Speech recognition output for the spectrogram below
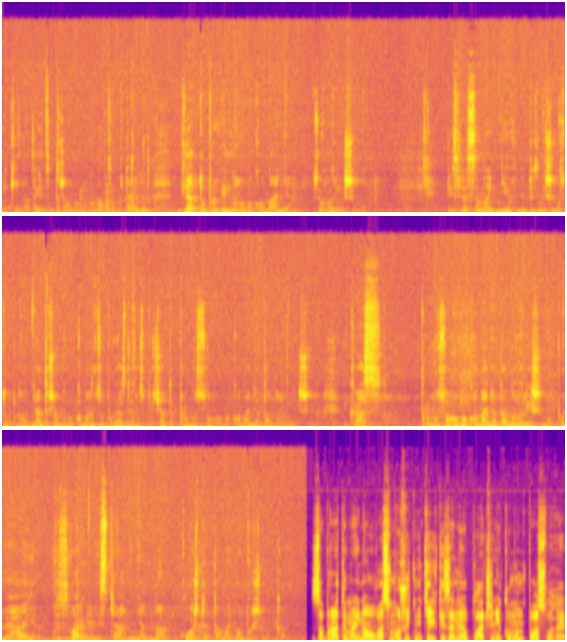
який надається державним виконавцем термін для добровільного виконання цього рішення. Після семи днів, не пізніше наступного дня, державний виконавець зобов'язаний розпочати примусове виконання даного рішення. Якраз примусове виконання даного рішення полягає в зверненні стягнення на кошти та майно боржника. Забрати майно у вас можуть не тільки за неоплачені комунпослуги.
